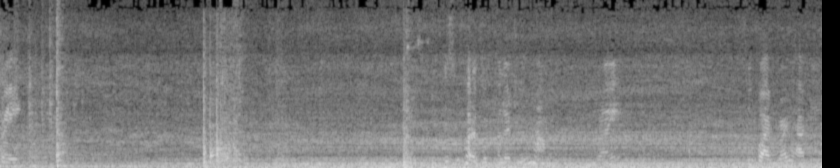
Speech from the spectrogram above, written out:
tray. This a good color too now, right? Super, I'm very happy.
